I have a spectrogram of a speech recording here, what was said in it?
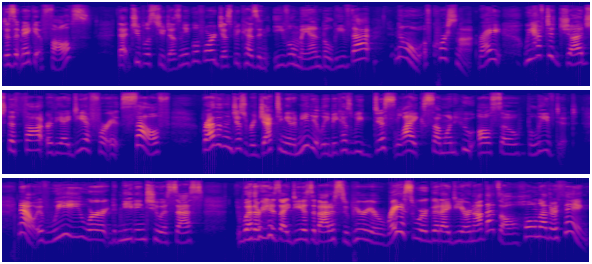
does it make it false that 2 plus 2 doesn't equal 4 just because an evil man believed that? No, of course not, right? We have to judge the thought or the idea for itself rather than just rejecting it immediately because we dislike someone who also believed it. Now, if we were needing to assess whether his ideas about a superior race were a good idea or not, that's a whole nother thing.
